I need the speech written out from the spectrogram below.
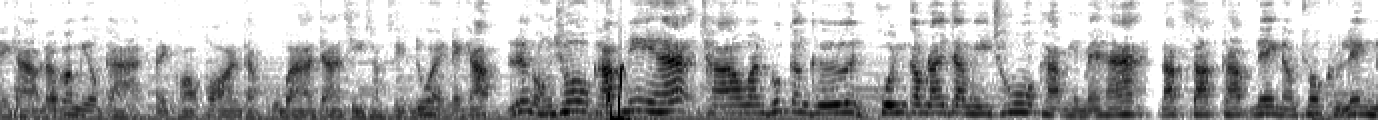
นะครับแล้วก็มีโอกาสไปขอพรกับครูบาอาจารย์สิ่งศักดิ์สิทธิ์ด้วยนะครับเรื่องของโชคครับนี่ฮะชาววันพุธกลางคืน คุณกำลังจะมีโชคครับเห็นไหมฮะรับทรัพย์ครับเลขนำโชคคือเลข 1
